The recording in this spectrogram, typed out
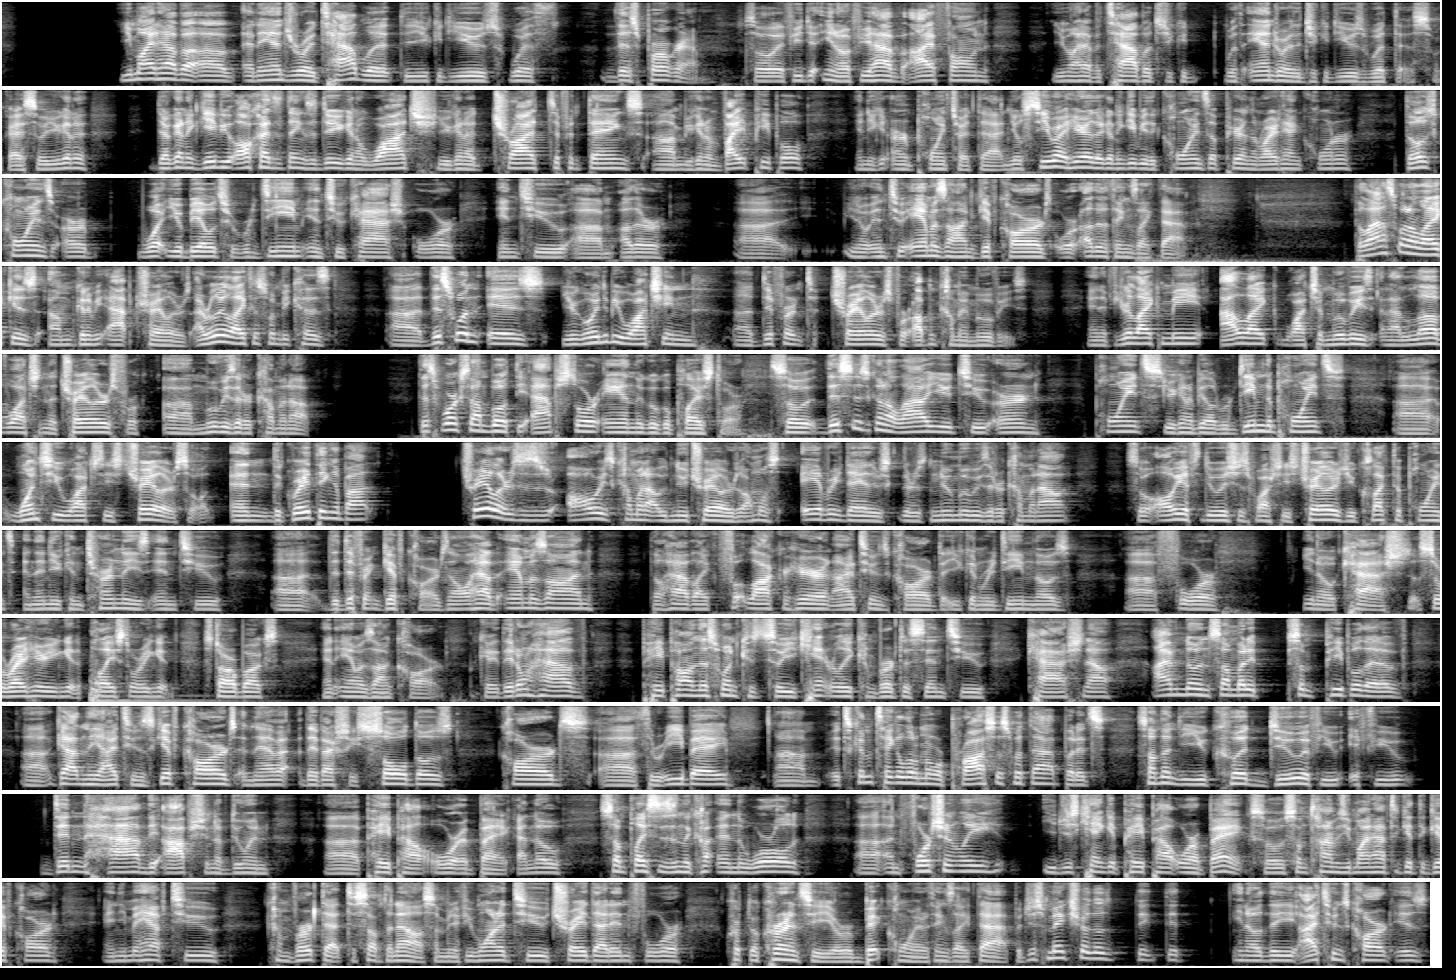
you might have a, a, an Android tablet that you could use with this program. So if you you know if you have iPhone, you might have a tablet you could with Android that you could use with this. Okay, so you're gonna they're gonna give you all kinds of things to do. You're gonna watch. You're gonna try different things. Um, you're gonna invite people, and you can earn points right there. And you'll see right here they're gonna give you the coins up here in the right hand corner. Those coins are what you'll be able to redeem into cash or into um, other uh, you know into Amazon gift cards or other things like that. The last one I like is um, going to be app trailers. I really like this one because uh, this one is you're going to be watching uh, different trailers for up and coming movies. And if you're like me, I like watching movies and I love watching the trailers for uh, movies that are coming up. This works on both the App Store and the Google Play Store. So this is going to allow you to earn points. You're going to be able to redeem the points uh, once you watch these trailers. So, and the great thing about trailers is always coming out with new trailers. Almost every day there's there's new movies that are coming out. So all you have to do is just watch these trailers. You collect the points, and then you can turn these into uh, the different gift cards. And they'll have Amazon. They'll have like Foot Locker here, and iTunes card that you can redeem those uh, for, you know, cash. So right here you can get the Play Store, you can get Starbucks, and Amazon card. Okay, they don't have PayPal on this one because so you can't really convert this into cash. Now I've known somebody, some people that have uh, gotten the iTunes gift cards, and they have they've actually sold those cards uh, through eBay. Um, it's going to take a little more process with that, but it's something that you could do if you if you didn't have the option of doing uh, PayPal or a bank. I know some places in the in the world, uh, unfortunately, you just can't get PayPal or a bank. So sometimes you might have to get the gift card, and you may have to convert that to something else. I mean, if you wanted to trade that in for cryptocurrency or Bitcoin or things like that. But just make sure that the, the you know the iTunes card is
